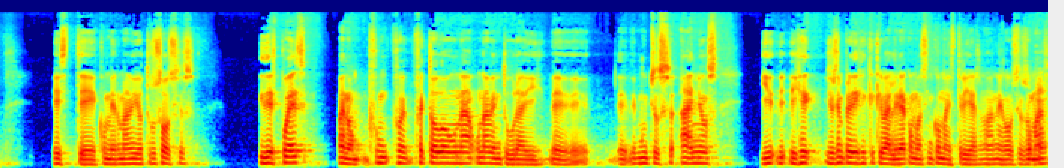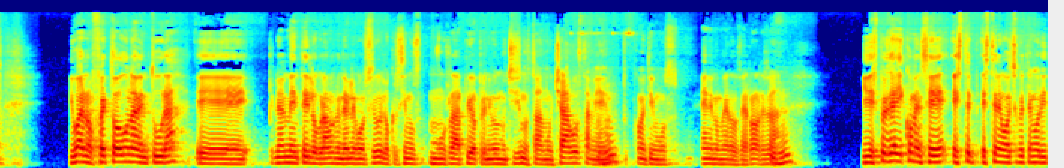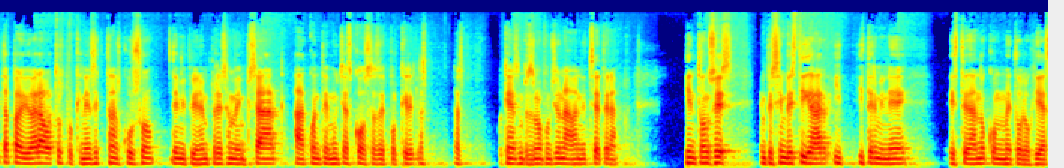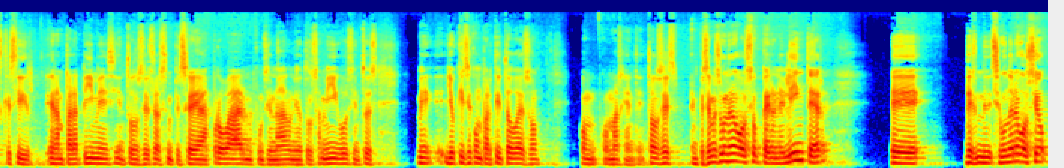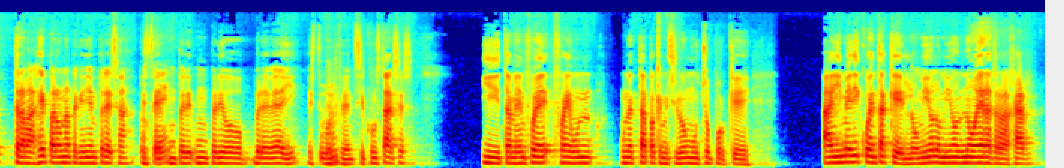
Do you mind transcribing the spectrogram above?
este, con mi hermano y otros socios. Y después, bueno, fue, fue, todo una, una, aventura ahí de, de, muchos años. Y dije, yo siempre dije que valería como cinco maestrías, ¿no? Negocios o más. Y bueno, fue toda una aventura. Eh, finalmente logramos vender el negocio, lo crecimos muy rápido, aprendimos muchísimo, estábamos muy chavos, también cometimos N números de errores. Y después de ahí comencé este, este negocio que tengo ahorita para ayudar a otros, porque en ese transcurso de mi primera empresa me empecé a dar cuenta de muchas cosas, de por qué las, las pequeñas empresas no funcionaban, etc. Y entonces empecé a investigar y, y terminé este, dando con metodologías que sí eran para pymes y entonces las empecé a probar, me funcionaron y otros amigos y entonces me, yo quise compartir todo eso con, con, más gente. Entonces empecé mi segundo negocio, pero en el Inter... Eh, desde mi segundo negocio trabajé para una pequeña empresa, este, un, un, periodo breve ahí, este, por diferentes circunstancias. Y también fue, fue un, una etapa que me sirvió mucho porque ahí me di cuenta que lo mío, lo mío no era trabajar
